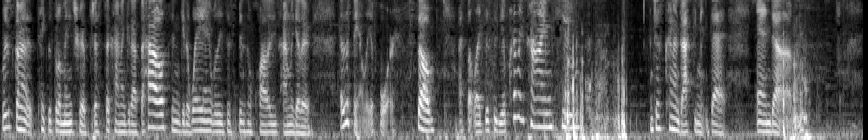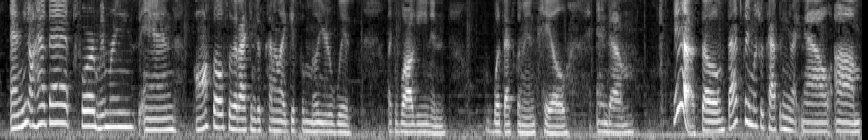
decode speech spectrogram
we're just gonna take this little mini trip just to kind of get out the house and get away and really just spend some quality time together as a family of four. So I felt like this would be a perfect time to just kind of document that and, um, and you know, have that for memories and also so that I can just kind of like get familiar with like vlogging and what that's going to entail. And um, yeah, so that's pretty much what's happening right now. Um,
